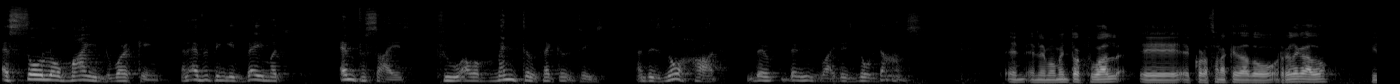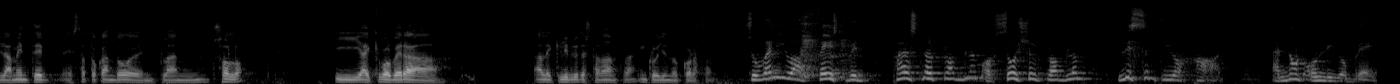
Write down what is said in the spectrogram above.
a solo mind working, and everything is very much emphasized through our mental faculties. And there's no heart, there, that is why there's no dance. En, en el momento actual eh, el corazón ha quedado relegado y la mente está tocando en plan solo y hay que volver a- al equilibrio de esta danza, incluyendo el corazón. So when you are faced with personal problem or social problem, listen to your heart and not only your brain.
